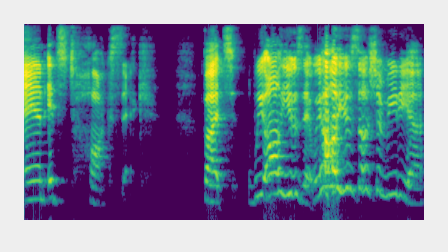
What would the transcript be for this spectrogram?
And it's toxic. But we all use it. We all use social media.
